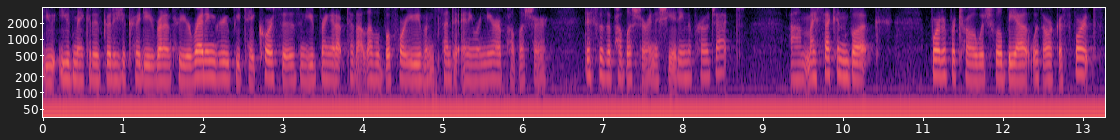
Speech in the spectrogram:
You, would make it as good as you could. You'd run it through your writing group, you'd take courses, and you'd bring it up to that level before you even sent it anywhere near a publisher. This was a publisher initiating the project. Um, my second book Boarder Patrol, which will be out with Orca Sports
